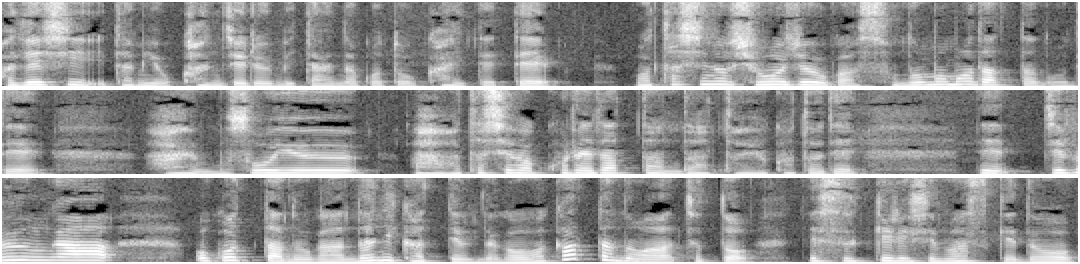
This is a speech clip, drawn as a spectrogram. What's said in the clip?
激しい痛みを感じるみたいなことを書いてて私の症状がそのままだったので、はい、もうそういうあ私はこれだったんだということでで自分が起こったのが何かっていうのが分かったのはちょっと、ね、すっきりしますけど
